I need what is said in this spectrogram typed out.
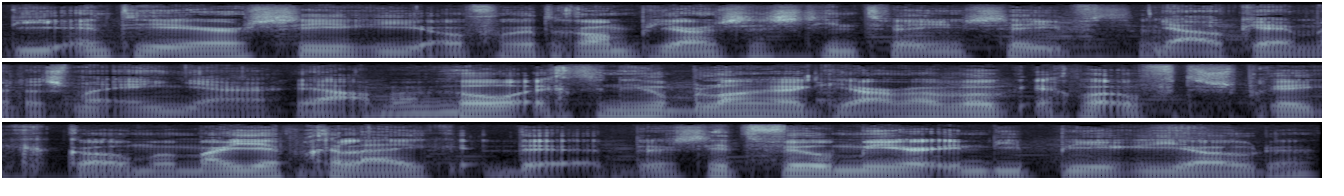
die NTR-serie over het rampjaar 1672. Ja, oké, maar dat is maar één jaar. Ja, maar wel echt een heel belangrijk jaar waar we ook echt wel over te spreken komen. Maar je hebt gelijk, de, er zit veel meer in die periode.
